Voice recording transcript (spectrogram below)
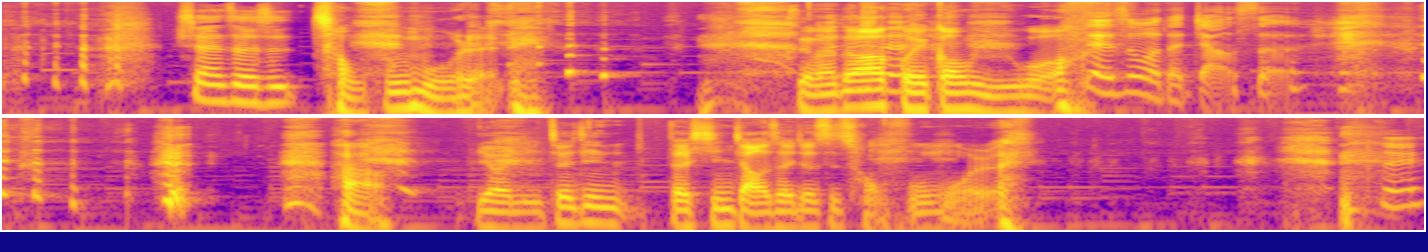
现在这是宠夫魔人，怎么都要归功于我。这也是我的角色。好，有你最近的新角色就是宠夫魔人。对，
